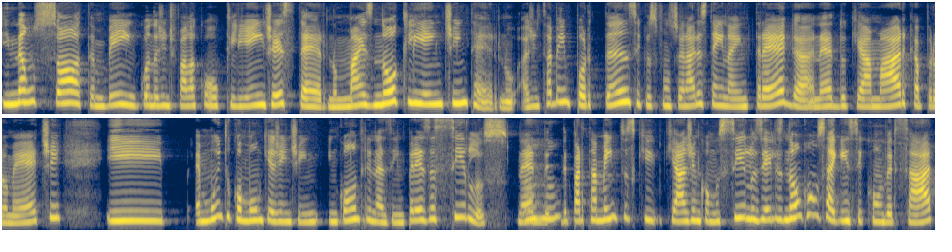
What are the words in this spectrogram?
e não só também quando a gente fala com o cliente externo, mas no cliente interno. A gente sabe a importância que os funcionários têm na entrega né, do que a marca promete e é muito comum que a gente encontre nas empresas silos, né? Uhum. De departamentos que, que agem como silos e eles não conseguem se conversar,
